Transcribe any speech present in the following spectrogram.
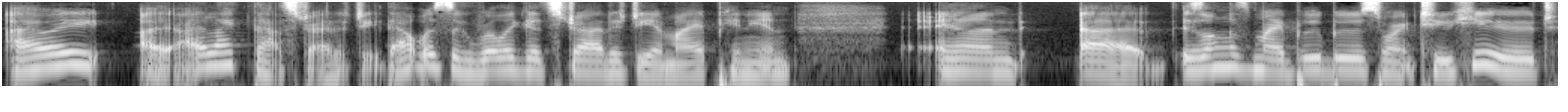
I, I, I like that strategy. That was a really good strategy, in my opinion. And uh, as long as my boo boos weren't too huge,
